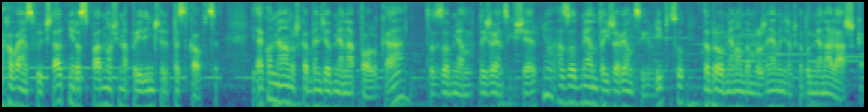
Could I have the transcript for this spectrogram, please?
zachowają swój kształt, nie rozpadną się na pojedyncze pestkowce. I taką odmianą na przykład będzie odmiana polka, to z odmian dojrzewających w sierpniu, a z odmian dojrzewających w lipcu dobrą odmianą do mrożenia będzie na przykład odmiana laszka.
